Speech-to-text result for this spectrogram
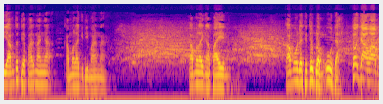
Iam tuh tiap hari nanya, "Kamu lagi di mana? Kamu lagi ngapain? Kamu udah tidur belum?" "Udah." Tuh jawab.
